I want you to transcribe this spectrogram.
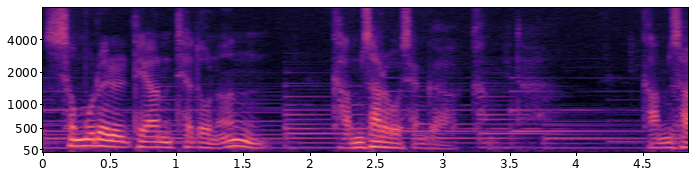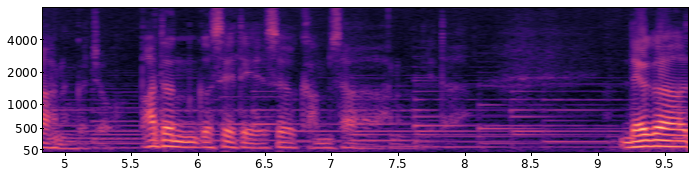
선물을 대하는 태도는 감사라고 생각합니다. 감사하는 거죠. 받은 것에 대해서 감사하는. 내가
